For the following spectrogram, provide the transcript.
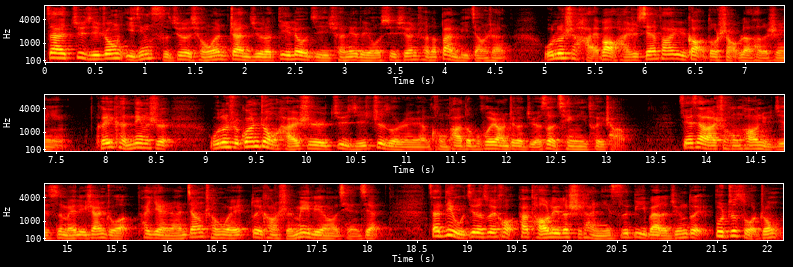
在剧集中已经死去的琼恩占据了第六季《权力的游戏》宣传的半壁江山。无论是海报还是先发预告，都少不了他的身影。可以肯定的是，无论是观众还是剧集制作人员，恐怕都不会让这个角色轻易退场。接下来是红袍女祭司梅丽珊卓，她俨然将成为对抗神秘力量的前线。在第五季的最后，她逃离了史坦尼斯必败的军队，不知所终，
